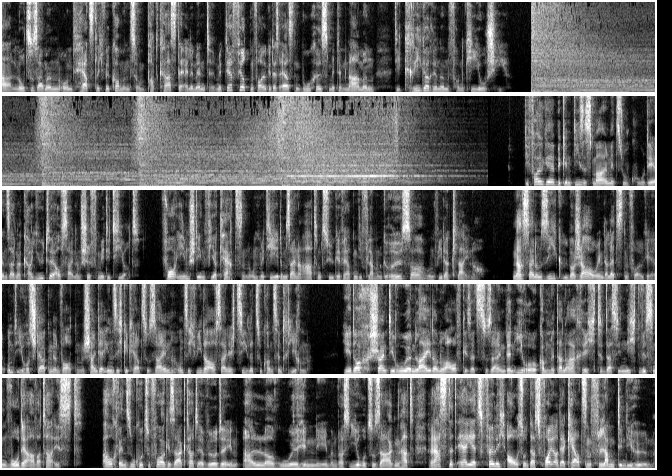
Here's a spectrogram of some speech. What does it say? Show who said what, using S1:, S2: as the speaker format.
S1: Hallo zusammen und herzlich willkommen zum Podcast der Elemente mit der vierten Folge des ersten Buches mit dem Namen Die Kriegerinnen von Kiyoshi. Die Folge beginnt dieses Mal mit Suko, der in seiner Kajüte auf seinem Schiff meditiert. Vor ihm stehen vier Kerzen, und mit jedem seiner Atemzüge werden die Flammen größer und wieder kleiner. Nach seinem Sieg über Zhao in der letzten Folge und Iros stärkenden Worten scheint er in sich gekehrt zu sein und sich wieder auf seine Ziele zu konzentrieren. Jedoch scheint die Ruhe leider nur aufgesetzt zu sein, denn Iro kommt mit der Nachricht, dass sie nicht wissen, wo der Avatar ist. Auch wenn Suko zuvor gesagt hat, er würde in aller Ruhe hinnehmen, was Iro zu sagen hat, rastet er jetzt völlig aus und das Feuer der Kerzen flammt in die Höhen.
